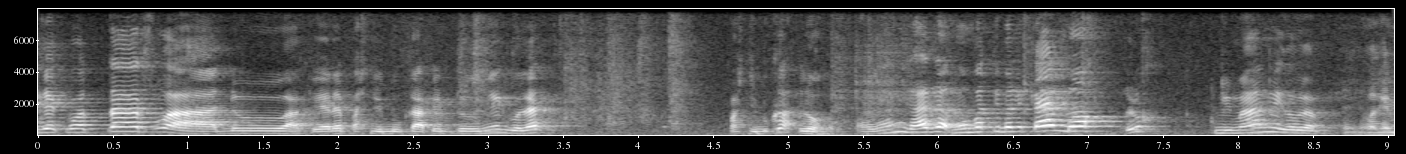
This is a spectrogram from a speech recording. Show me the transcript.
Jack Waters waduh akhirnya pas dibuka pintunya gue liat pas dibuka loh orangnya nggak ada ngumpet di balik tembok lu gimana gue bilang? Makin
